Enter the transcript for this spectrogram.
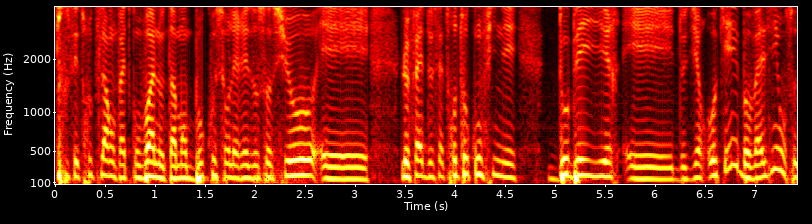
tous ces trucs-là en fait qu'on voit notamment beaucoup sur les réseaux sociaux et le fait de s'être auto-confiné, d'obéir et de dire ok bon vas-y on, se-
